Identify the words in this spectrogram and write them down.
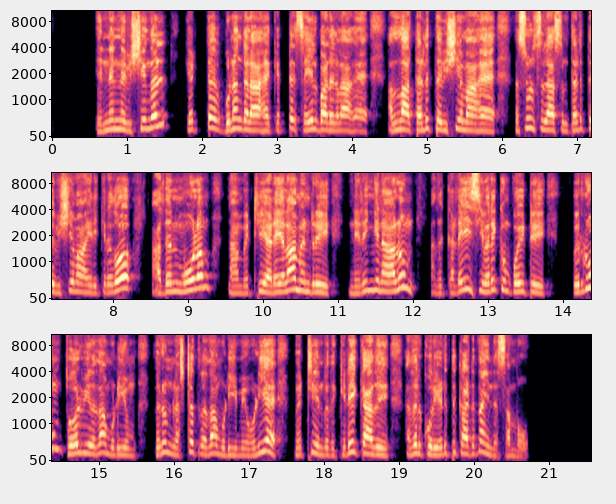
என்னென்ன விஷயங்கள்? கெட்ட குணங்களாக கெட்ட செயல்பாடுகளாக அல்லாஹ் தடுத்த விஷயமாக ரசூல் சுல்லாசம் தடுத்த விஷயமாக இருக்கிறதோ அதன் மூலம் நாம் வெற்றி அடையலாம் என்று நெருங்கினாலும் அது கடைசி வரைக்கும் போயிட்டு வெறும் தோல்வியில தான் முடியும். வெறும் நஷ்டத்துல தான் முடியுமே ஒழிய வெற்றி என்பது கிடைக்காது. அதற்கு ஒரு எடுத்துக்காட்டு தான் இந்த சம்பவம்.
